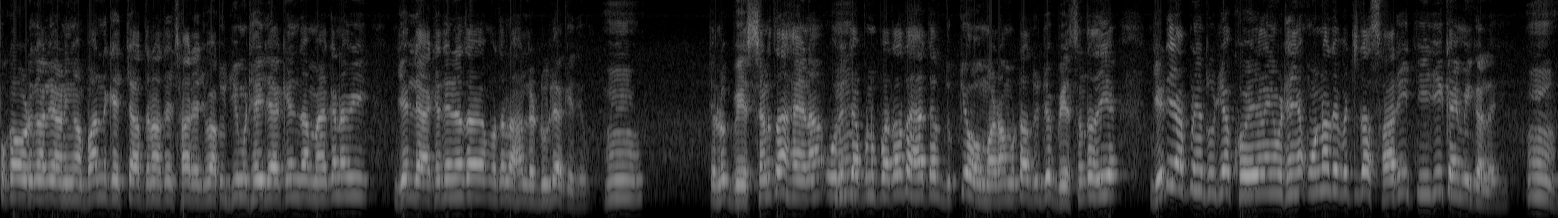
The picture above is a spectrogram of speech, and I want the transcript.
ਪਕੌੜੀਆਂ ਲਿਆਣੀਆਂ ਬੰਨ ਕੇ ਚਾਦਰਾਂ ਤੇ ਸਾਰੇ ਜਵਾਕ ਦੂਜੀ ਮਠਿਆਈ ਲੈ ਕੇ ਜਾਂਦਾ ਮੈਂ ਕਹਿੰਦਾ ਵੀ ਜੇ ਲੈ ਕੇ ਦੇਣਾ ਤਾਂ ਮਤਲਬ ਆਹ ਲੱਡੂ ਲਿਆ ਕੇ ਦਿਓ। ਹੂੰ। ਚਲੋ ਬੇਸਣ ਤਾਂ ਹੈ ਨਾ ਉਹਦੇ 'ਚ ਆਪਾਂ ਨੂੰ ਪਤਾ ਤਾਂ ਹੈ ਚਲ ਘਿਓ ਮਾੜਾ ਮੋਟਾ ਦੂਜੇ ਬੇਸਣ ਤਾਂ ਸਹੀ ਹੈ। ਜਿਹੜੇ ਆਪਣੀਆਂ ਦੂਜੀਆਂ ਖੋਏ ਵਾਲੀਆਂ ਮਠਿਆਈਆਂ ਉਹਨਾਂ ਦੇ ਵਿੱਚ ਤਾਂ ਸਾਰੀ ਚੀਜ਼ ਹੀ ਕੈਮੀਕਲ ਹੈ ਜੀ। ਹੂੰ।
